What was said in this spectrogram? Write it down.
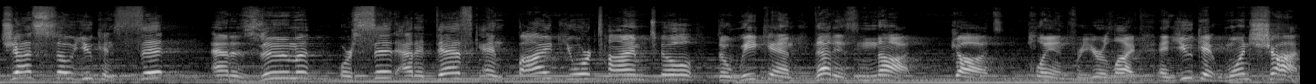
just so you can sit at a Zoom or sit at a desk and bide your time till the weekend. That is not God's plan for your life. And you get one shot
